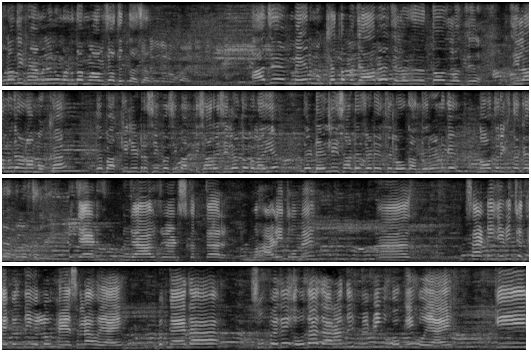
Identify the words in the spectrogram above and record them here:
ਉਹਨਾਂ ਦੀ ਫੈਮਿਲੀ ਨੂੰ ਬਣਦਾ ਮੁਆਵਜ਼ਾ ਦਿੱਤਾ ਜਾਵੇ। ਅੱਜ ਮੇਨ ਮੁੱਖ ਤਾਂ ਪੰਜਾਬ ਹੈ, ਜ਼ਿਲ੍ਹਾ ਤੋਂ ਜ਼ਿਲ੍ਹਾ ਲੁਧਿਆਣਾ ਮੁੱਖ ਹੈ। ਤੇ ਬਾਕੀ ਲੀਡਰਸ਼ਿਪ ਅਸੀਂ ਬਾਕੀ ਸਾਰੇ ਜ਼ਿਲ੍ਹਿਆਂ ਤੋਂ ਬੁਲਾਈ ਹੈ ਤੇ ਡੇਲੀ ਸਾਡੇ ਜਿਹੜੇ ਇੱਥੇ ਲੋਕ ਆਉਂਦੇ ਰਹਿਣਗੇ 9 ਤਰੀਕ ਤੱਕ ਰੈਗੂਲਰ ਚੱਲੇਗਾ। ਜੈਂਟ ਪੰਜਾਬ, ਜੁਆਇੰਟ ਸਕੱਤਰ, ਮੋਹਾਲੀ ਤੋਂ ਮੈਂ। ਸਾਡੀ ਜਿਹੜੀ ਜਥੇਬੰਦੀ ਵੱਲੋਂ ਫੈਸਲਾ ਹੋਇਆ ਹੈ ਬਕਾਇਦਾ ਸੂਬੇ ਦੇ ਅਹੁਦਾਦਾਰਾਂ ਦੀ ਮੀਟਿੰਗ ਹੋ ਕੇ ਹੋਇਆ ਹੈ ਕਿ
